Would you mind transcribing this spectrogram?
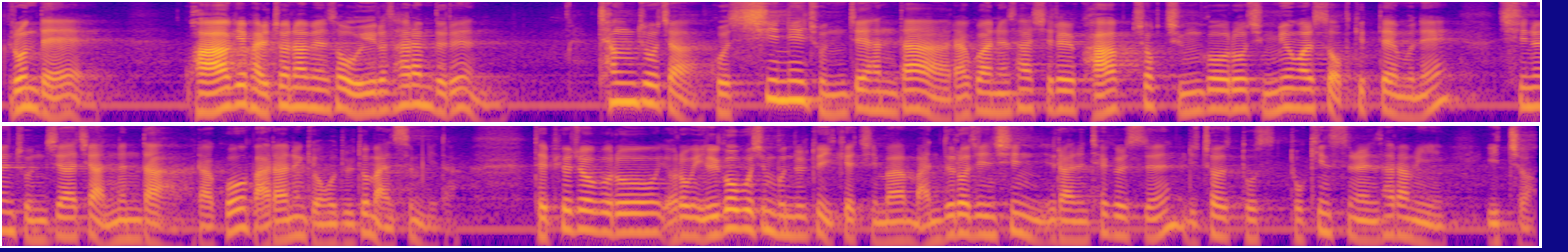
그런데 과학이 발전하면서 오히려 사람들은 창조자, 곧 신이 존재한다라고 하는 사실을 과학적 증거로 증명할 수 없기 때문에 신은 존재하지 않는다라고 말하는 경우들도 많습니다. 대표적으로 여러분 읽어보신 분들도 있겠지만 만들어진 신이라는 책을 쓴 리처드 도킨스라는 사람이 있죠.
